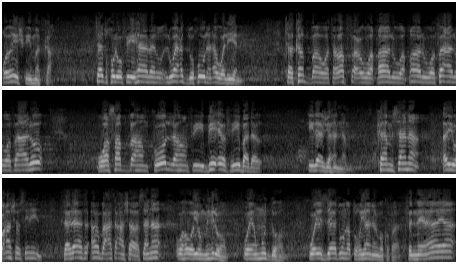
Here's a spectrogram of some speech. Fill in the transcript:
قريش في مكة تدخل في هذا الوعد دخولا أوليا. تكبروا وترفعوا وقالوا وقالوا وفعلوا وفعلوا وصبهم كلهم في بئر في بدر إلى جهنم. كم سنة؟ أي عشر سنين. ثلاث أربعة عشر سنة وهو يمهلهم ويمدهم ويزدادون طغيانا وكفرا في النهاية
